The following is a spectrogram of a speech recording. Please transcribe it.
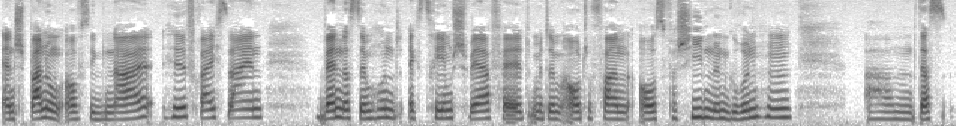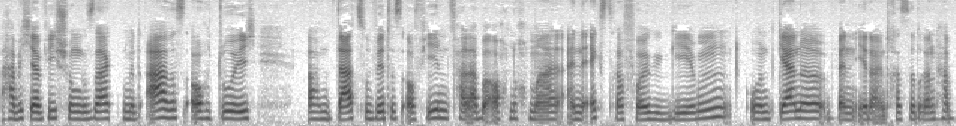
Entspannung auf Signal hilfreich sein wenn das dem Hund extrem schwer fällt mit dem Autofahren aus verschiedenen Gründen. Ähm, das habe ich ja, wie schon gesagt, mit Ares auch durch. Ähm, dazu wird es auf jeden Fall aber auch nochmal eine extra Folge geben und gerne, wenn ihr da Interesse dran habt,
